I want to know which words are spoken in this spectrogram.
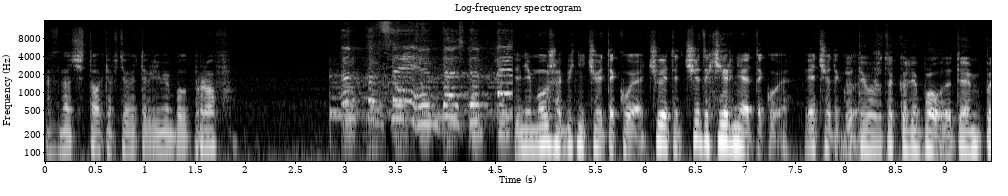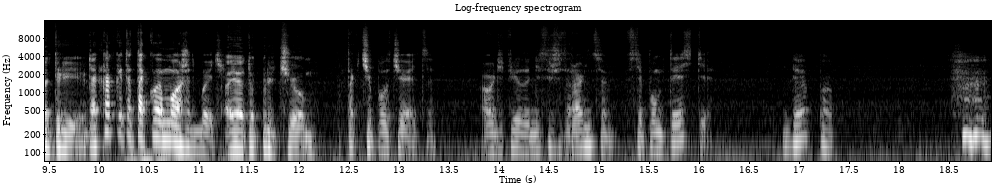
Значит, сталкер все это время был прав. Ты не можешь объяснить, что это такое? Что это? Что это херня такое? Это что Да такое? ты уже заколебал, это MP3. Да как это такое может быть? А я-то при чем? Так что получается? Аудиофилы не слышат разницу в слепом тесте? Да, пап?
